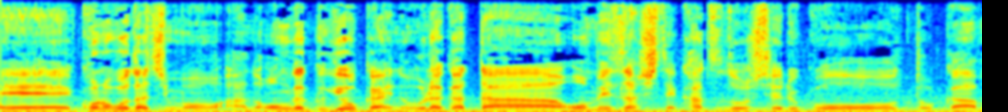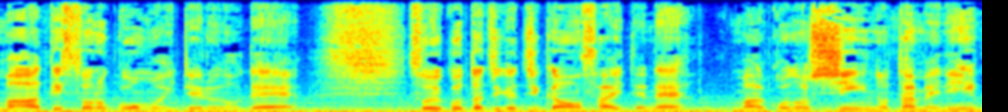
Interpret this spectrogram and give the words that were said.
えー、この子たちもあの音楽業界の裏方を目指して活動してる子とか、まあ、アーティストの子もいてるので、そういう子たちが時間を割いてね、まあ、このシーンのために、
